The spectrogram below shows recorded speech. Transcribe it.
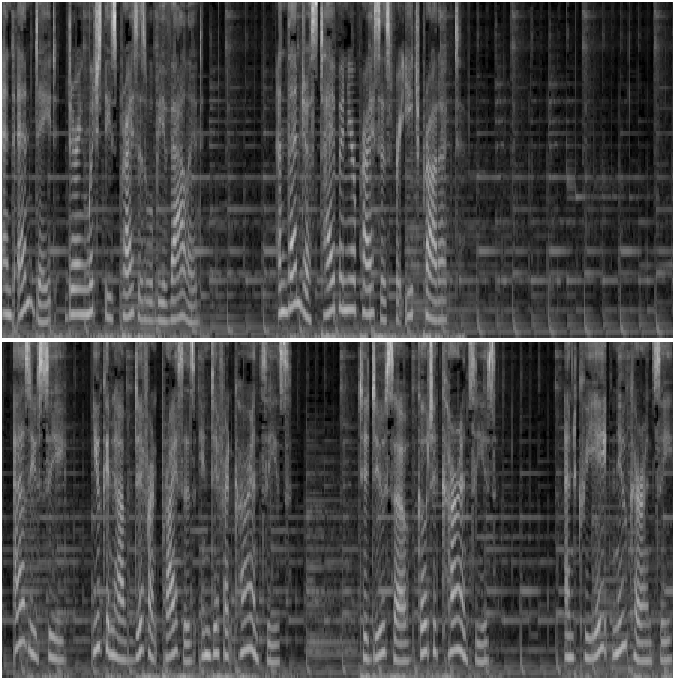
and end date during which these prices will be valid. And then just type in your prices for each product. As you see, you can have different prices in different currencies. To do so, go to Currencies and create new currency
